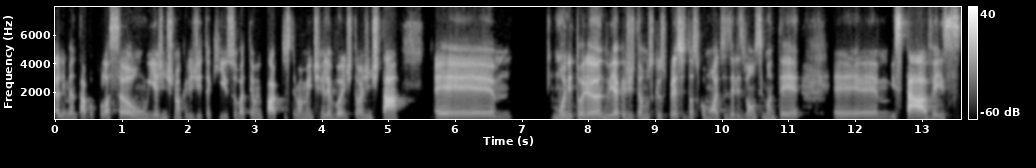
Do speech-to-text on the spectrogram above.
alimentar a população e a gente não acredita que isso vai ter um impacto extremamente relevante. Então a gente tá, eh, monitorando e acreditamos que os preços das commodities eles vão se manter, eh, estáveis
